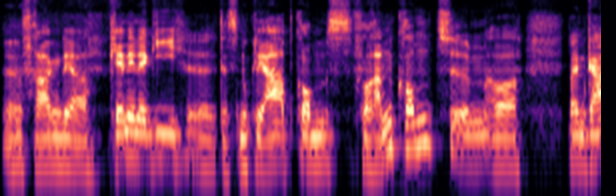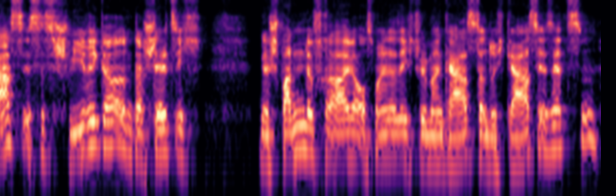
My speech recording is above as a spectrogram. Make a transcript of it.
äh, Fragen der Kernenergie, äh, des Nuklearabkommens vorankommt. Ähm, aber beim Gas ist es schwieriger und da stellt sich eine spannende Frage aus meiner Sicht, will man Gas dann durch Gas ersetzen?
